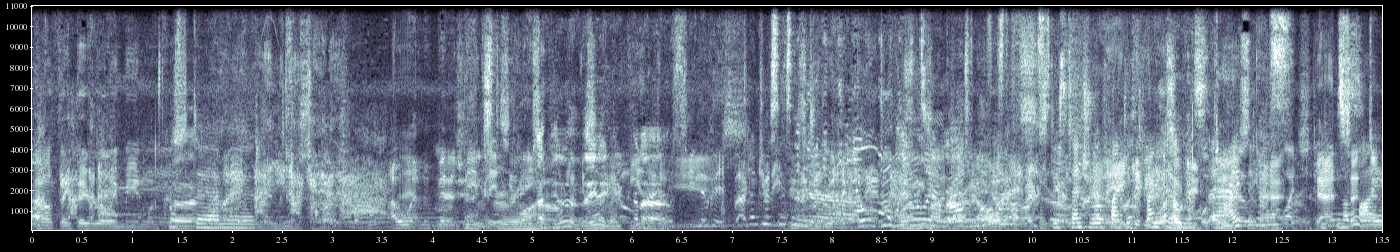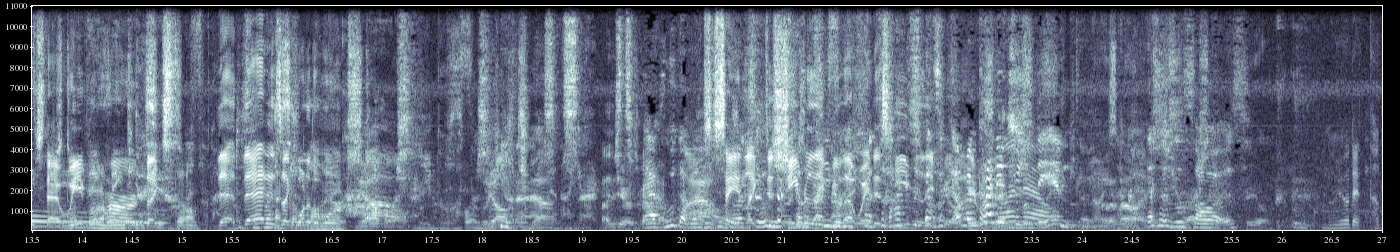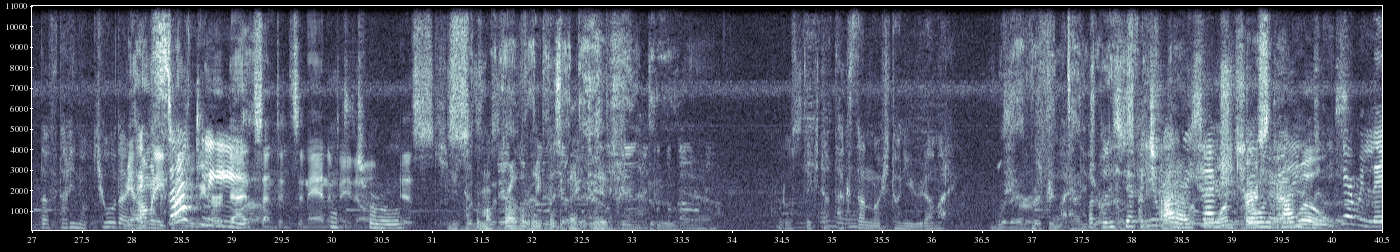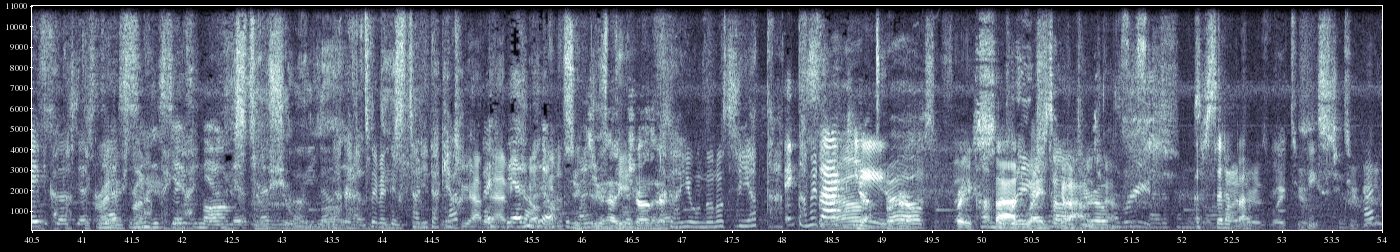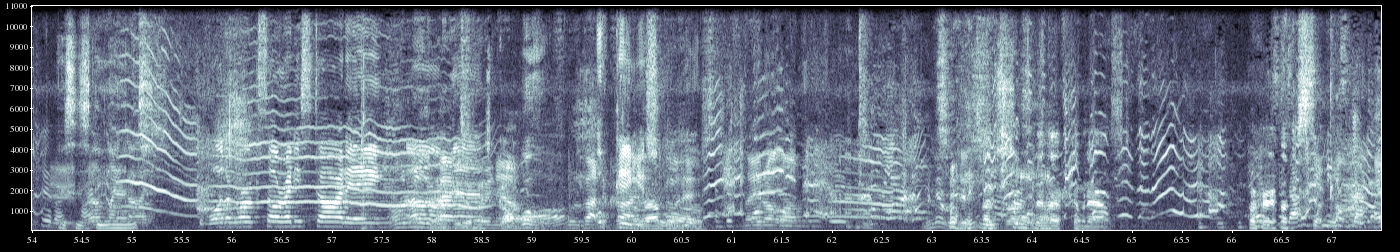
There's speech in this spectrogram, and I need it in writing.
I don't think they really mean what Gosh damn it. I wouldn't have been a Story. decent At the end of the day, you kind of. The essential fighting strength How do you uh, do I that? think. that sentence that we've heard. Like that, that is like one of the worst. We all did that. Ja gut, aber I'm saying, like, does she really feel that way? Does he really feel Aber that man kann way? ihn verstehen, dass er so sauer ist. I mean, how many times have we heard that sentence in anime That's though? true. It's, From a brotherly perspective. But please you have each other, so you should show kindness. can relate because there's Yes, nothing in the same bond as two have to have Vielleicht each werden sie other. auch gemeinsam. You had each other. Exactly. Pretty sad way to go out, isn't it? Upset about Hunter is way too, these two. too good. This is the end. The waterworks are already starting. I want to know the Yeah, he's backstory almost now. gone. Whoa, we're about to Okay, cry. yes, Let's we go will. ahead. Now you don't love me. I'm sure that that's coming out.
